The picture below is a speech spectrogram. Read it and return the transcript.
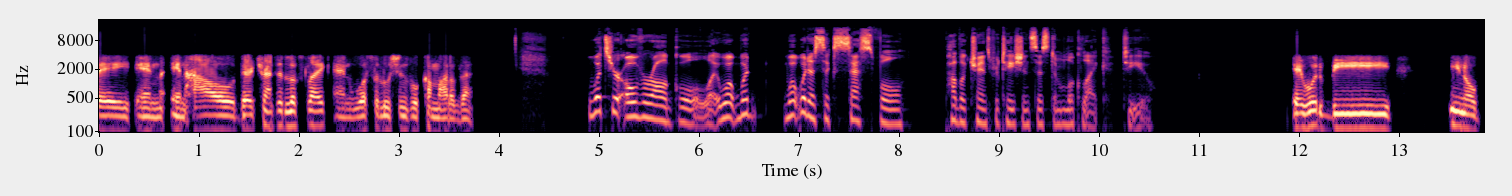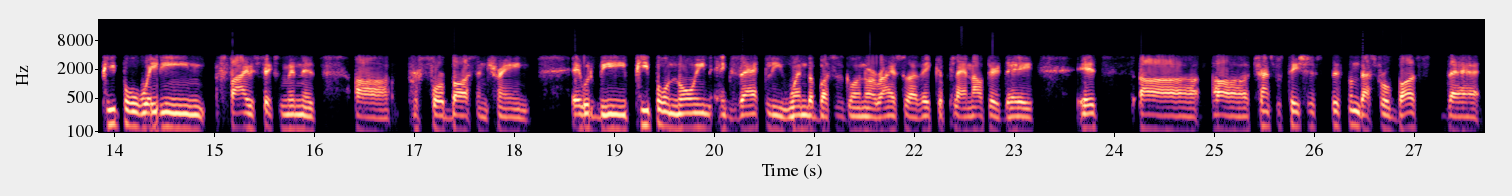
say in in how their transit looks like and what solutions will come out of that. What's your overall goal? Like, what what what would a successful public transportation system look like to you? It would be, you know, people waiting five, six minutes uh, for bus and train. It would be people knowing exactly when the bus is going to arrive so that they could plan out their day. It's uh, a transportation system that's robust that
